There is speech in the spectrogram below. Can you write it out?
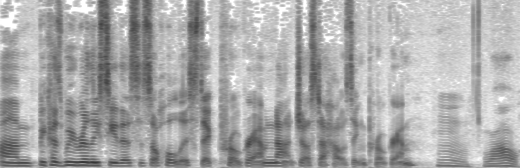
um, because we really see this as a holistic program, not just a housing program. Hmm, wow.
